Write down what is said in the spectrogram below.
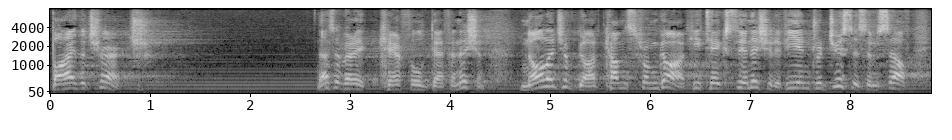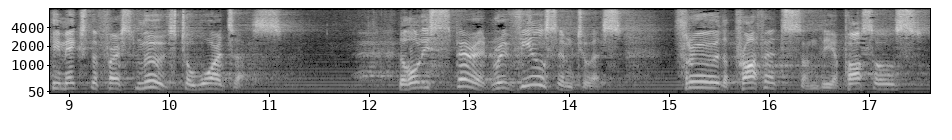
by the church. That's a very careful definition. Knowledge of God comes from God. He takes the initiative. He introduces himself. He makes the first moves towards us. The Holy Spirit reveals him to us through the prophets and the apostles.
